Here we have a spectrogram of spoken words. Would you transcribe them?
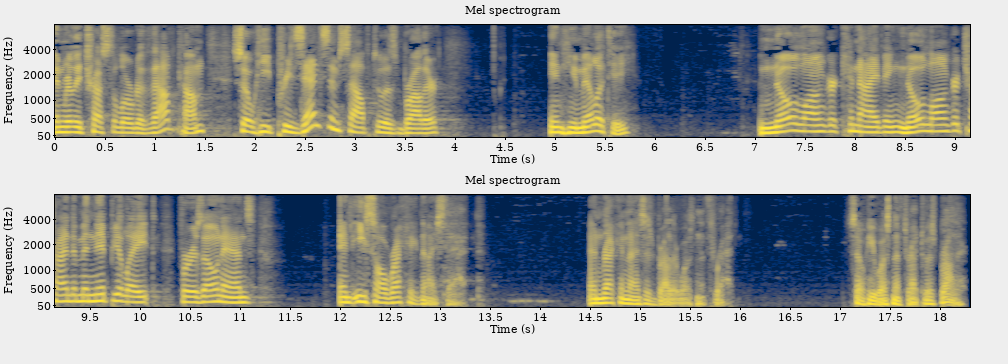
and really trusts the Lord with the outcome. So he presents himself to his brother in humility, no longer conniving, no longer trying to manipulate for his own ends. And Esau recognized that and recognized his brother wasn't a threat. So he wasn't a threat to his brother.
